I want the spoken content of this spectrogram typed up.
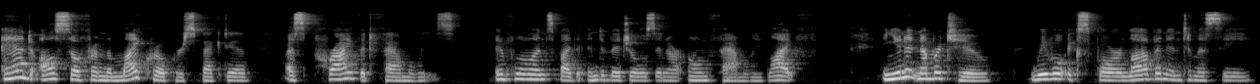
and also from the micro perspective as private families influenced by the individuals in our own family life. In unit number two, we will explore love and intimacy,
